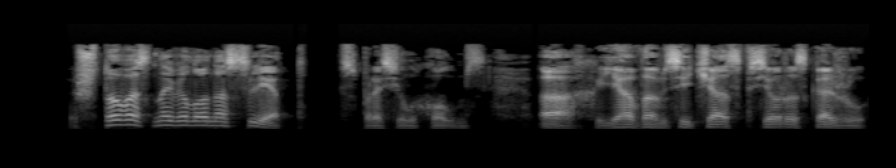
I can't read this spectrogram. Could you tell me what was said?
— Что вас навело на след? — спросил Холмс. — Ах, я вам сейчас все расскажу.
